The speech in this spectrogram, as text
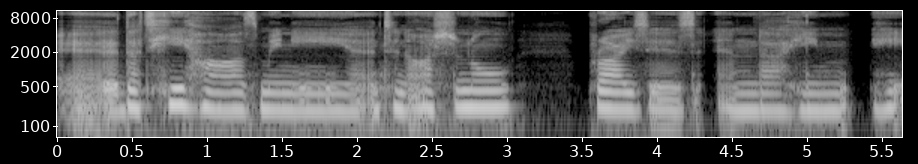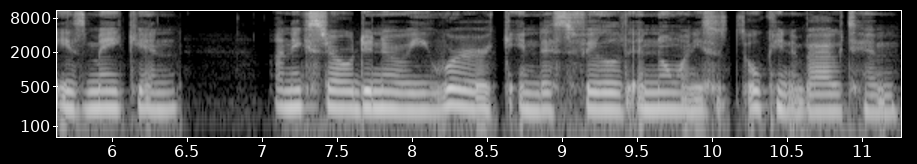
uh, that he has many international prizes and uh, he he is making an extraordinary work in this field and no one is talking about him.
